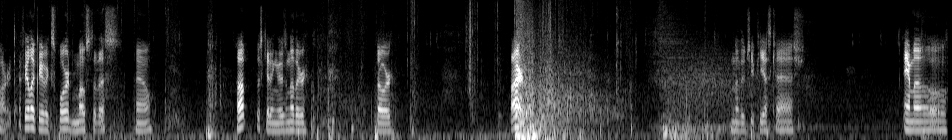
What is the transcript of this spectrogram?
Alright, I feel like we've explored most of this now. Oh, just kidding, there's another door. Fire! Another GPS cache. Ammo.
